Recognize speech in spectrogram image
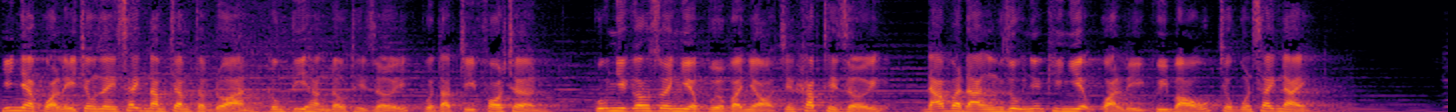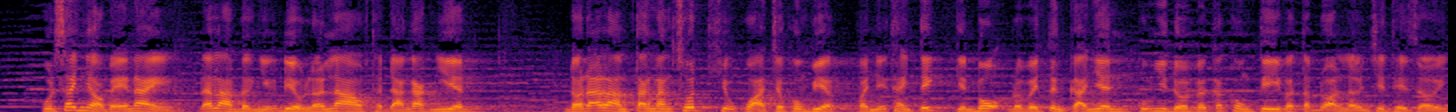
những nhà quản lý trong danh sách 500 tập đoàn, công ty hàng đầu thế giới của tạp chí Fortune, cũng như các doanh nghiệp vừa và nhỏ trên khắp thế giới đã và đang ứng dụng những kinh nghiệm quản lý quý báu trong cuốn sách này. Cuốn sách nhỏ bé này đã làm được những điều lớn lao thật đáng ngạc nhiên. Nó đã làm tăng năng suất, hiệu quả trong công việc và những thành tích tiến bộ đối với từng cá nhân cũng như đối với các công ty và tập đoàn lớn trên thế giới.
